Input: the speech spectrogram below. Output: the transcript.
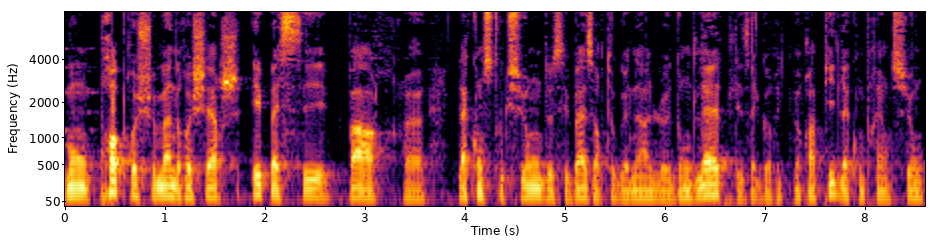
Mon propre chemin de recherche est passé par euh, la construction de ces bases orthogonales d'ondelettes, les algorithmes rapides, la compréhension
